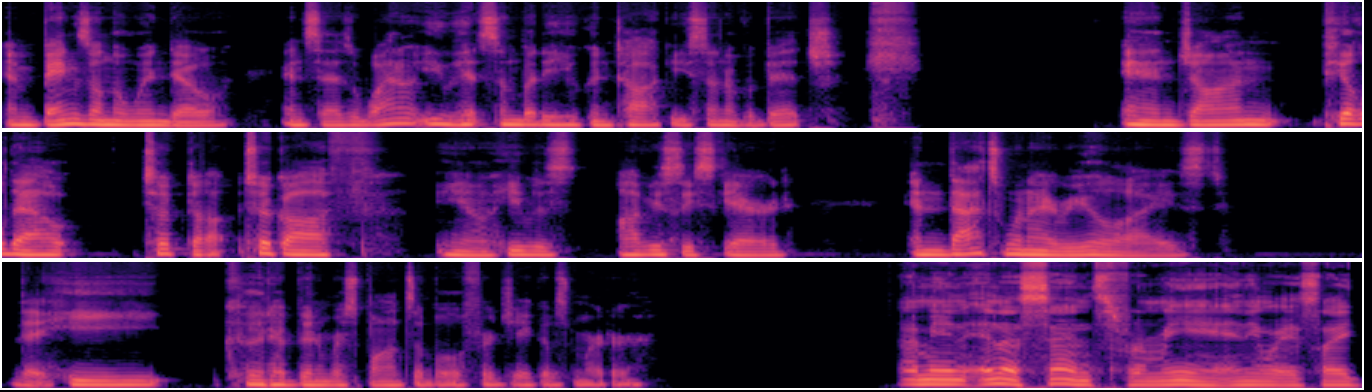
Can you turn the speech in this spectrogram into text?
and bangs on the window and says, Why don't you hit somebody who can talk, you son of a bitch? And John peeled out, took took off. You know, he was obviously scared. And that's when I realized that he could have been responsible for Jacob's murder. I mean, in a sense, for me, anyways, like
